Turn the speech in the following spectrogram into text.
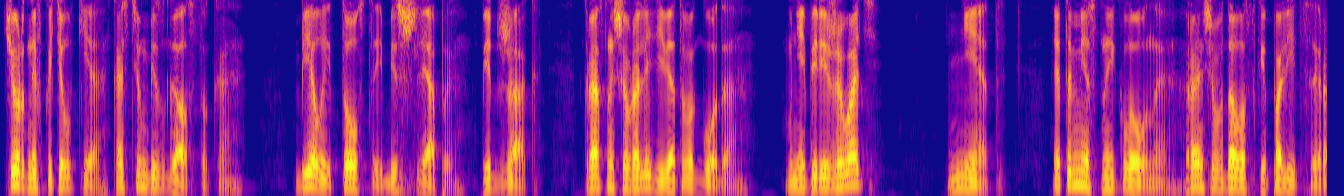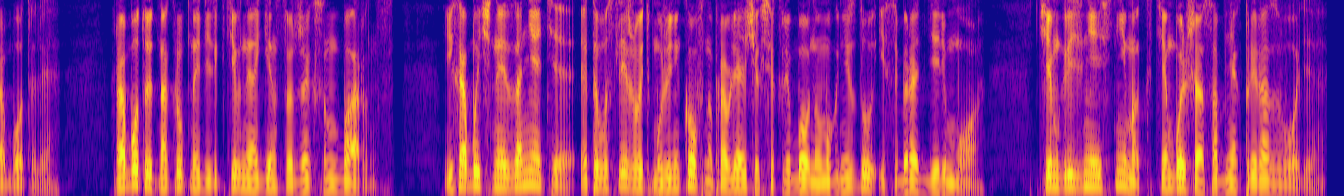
Черный в котелке, костюм без галстука. Белый, толстый, без шляпы, пиджак. Красный «Шевроле» девятого года. Мне переживать?» «Нет. Это местные клоуны. Раньше в далласской полиции работали. Работают на крупное детективное агентство Джексон Барнс. Их обычное занятие – это выслеживать муженьков, направляющихся к любовному гнезду, и собирать дерьмо. Чем грязнее снимок, тем больше особняк при разводе.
